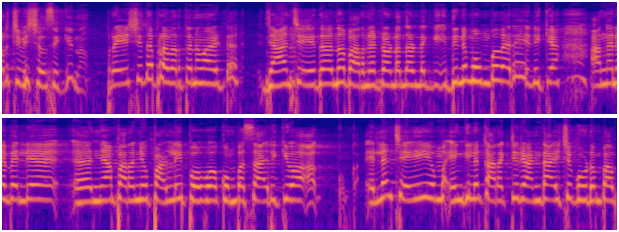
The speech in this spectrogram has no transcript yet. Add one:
ഉറച്ച് വിശ്വസിക്കുന്നു. പ്രേക്ഷിത പ്രവർത്തനമായിട്ട് ഞാൻ ചെയ്തതെന്ന് പറഞ്ഞിട്ടുണ്ടെന്നുണ്ടെങ്കിൽ ഇതിനു മുമ്പ് വരെ എനിക്ക് അങ്ങനെ വലിയ ഞാൻ പറഞ്ഞു പള്ളിയിൽ പോവോ കുമ്പസാരിക്കുവോ എല്ലാം ചെയ്യും. എങ്കിലും കറക്റ്റ് രണ്ടാഴ്ച കൂടുമ്പം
